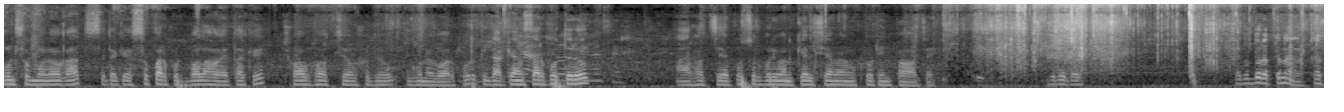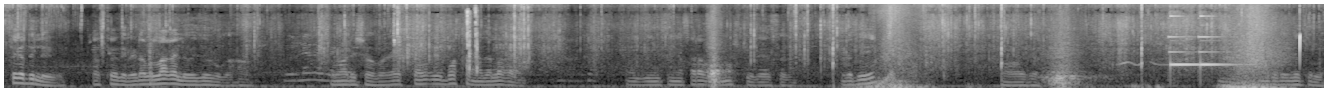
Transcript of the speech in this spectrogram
গুণসম্পন্ন গাছ সেটাকে সুপার ফুড বলা হয়ে থাকে সব হচ্ছে ওষুধে গুণে ভরপুর যা ক্যান্সার প্রতিরোধ আর হচ্ছে প্রচুর পরিমাণ ক্যালসিয়াম এবং প্রোটিন পাওয়া যায়। এত দূরাতে না কাছ থেকে দিলে কাছ থেকে দিলে। এটা আবার লাগাইলে হয়ে যাব হ্যাঁ। তোমার সব একটা বস্তার মধ্যে লাগাই। জিনিস সারা নষ্ট হয়ে যাচ্ছে। এটা হ্যাঁ, তোলো।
